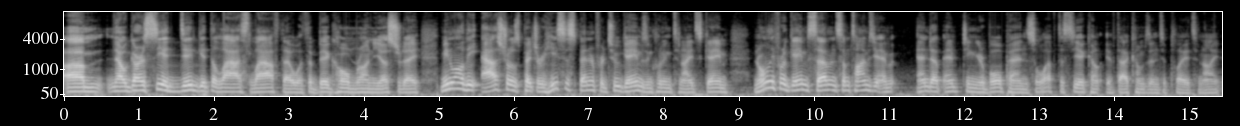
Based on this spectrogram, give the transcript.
Um, now, Garcia did get the last laugh, though, with a big home run yesterday. Meanwhile, the Astros pitcher, he's suspended for two games, including tonight's game. Normally, for game seven, sometimes you end up emptying your bullpen, so we'll have to see if that comes into play tonight.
